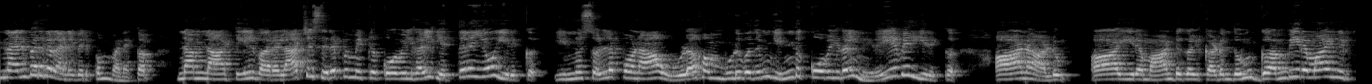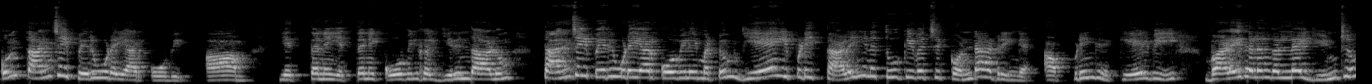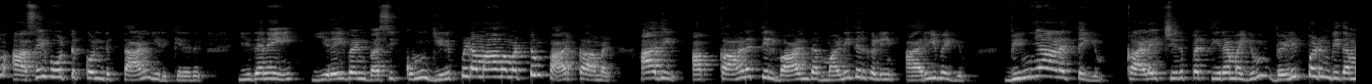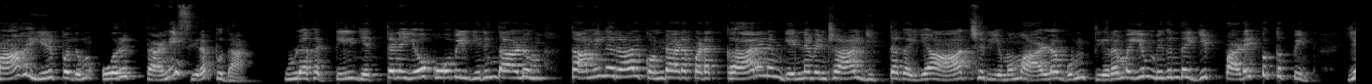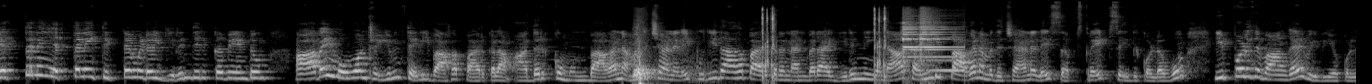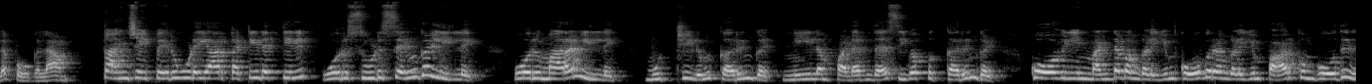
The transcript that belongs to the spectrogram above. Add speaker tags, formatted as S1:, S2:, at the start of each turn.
S1: நண்பர்கள் அனைவருக்கும் வணக்கம். நம் நாட்டில் வரலாற்று சிறப்புமிக்க கோவில்கள் எத்தனையோ இருக்கு. இன்னும் சொல்ல போனா உலகம் முழுவதும் இந்து கோவில்கள் நிறையவே இருக்கு. ஆனாலும் ஆயிரம் ஆண்டுகள் கடந்தும் கம்பீரமாய் நிற்கும் தஞ்சை பெருவுடையார் கோவில். ஆம் எத்தனை எத்தனை கோவில்கள் இருந்தாலும் தஞ்சை பெருவுடையார் கோவிலை மட்டும் ஏன் இப்படி தலையில தூக்கி வச்சு கொண்டாடுறீங்க? அப்படிங்கிற கேள்வி வலைதளங்கள்ல இன்றும் அசை போட்டு கொண்டு தான் இருக்கிறது. இதனை இறைவன் வசிக்கும் இருப்பிடமாக மட்டும் பார்க்காமல் அதில் அக்காலத்தில் வாழ்ந்த மனிதர்களின் அறிவையும் விஞ்ஞானத்தையும் கலை சிற்ப திறமையும் வெளிப்படும் விதமாக இருப்பதும் ஒரு தனி சிறப்புதான். உலகத்தில் எத்தனையோ கோவில் இருந்தாலும் தமிழரால் கொண்டாடப்பட காரணம் என்னவென்றால் இத்தகைய ஆச்சரியமும் அழகும் திறமையும் மிகுந்த இப்படைப்புக்கு பின் எத்தனை எத்தனை திட்டமிடல் இருந்திருக்க வேண்டும்? அவை ஒவ்வொன்றையும் தெளிவாக பார்க்கலாம். அதற்கு முன்பாக நமது சேனலை புதிதாக பார்க்கிற நண்பராய் இருந்தீங்கன்னா கண்டிப்பாக நமது சேனலை சப்ஸ்கிரைப் செய்து கொள்ளவும். இப்பொழுது வாங்க வீடியோக்குள்ள போகலாம். தஞ்சை பெருவுடையார் கட்டிடத்தில் ஒரு சுடு செங்கல் இல்லை. ஒரு மரம் இல்லை. முற்றிலும் கருங்கள் நீலம் படர்ந்த சிவப்பு கருங்கள் கோவிலின் மண்டபங்களையும் கோபுரங்களையும் பார்க்கும்போது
